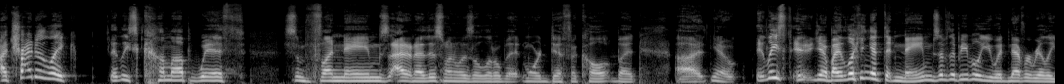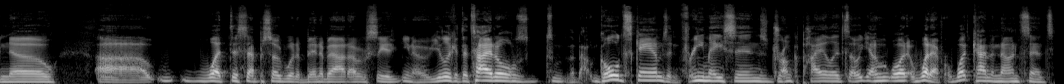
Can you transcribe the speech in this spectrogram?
I try to like at least come up with some fun names. I don't know. This one was a little bit more difficult, but uh, you know, at least you know by looking at the names of the people, you would never really know uh, what this episode would have been about. Obviously, you know, you look at the titles about gold scams and Freemasons, drunk pilots. Oh, yeah, what, whatever. What kind of nonsense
